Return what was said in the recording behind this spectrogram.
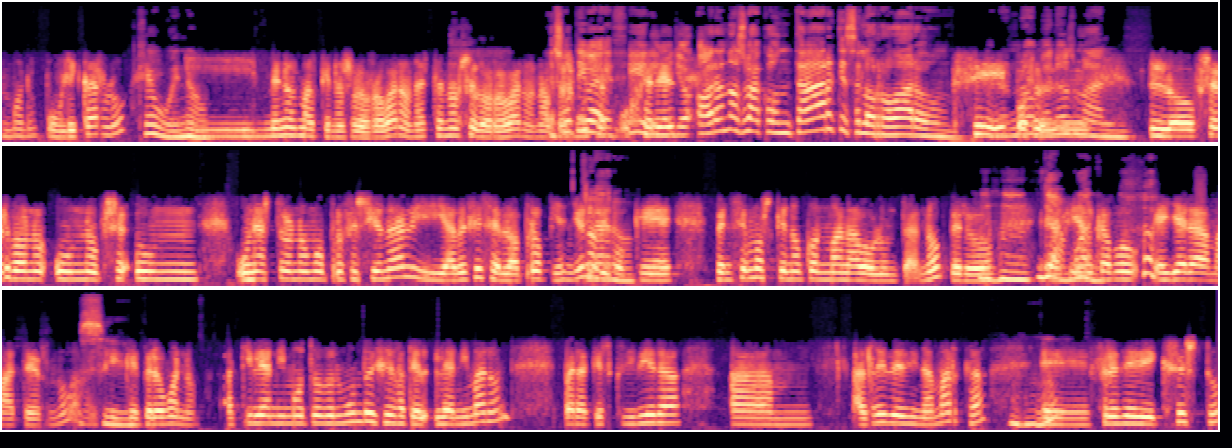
bueno publicarlo Qué bueno. y menos mal que no se lo robaron a esta no se lo robaron a Eso te iba a decir. mujeres digo yo, ahora nos va a contar que se lo robaron. Sí, no, pues menos mal. lo observa un, un, un, un astrónomo profesional y a veces se lo apropian. Yo no digo que pensemos que no con mala voluntad, ¿no? Pero ya, al fin y al cabo ella era amateur, ¿no? Así Sí. que, pero bueno, aquí le animó todo el mundo y fíjate, le animaron para que escribiera a, al rey de Dinamarca, Ujú. eh, Frederick VI,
